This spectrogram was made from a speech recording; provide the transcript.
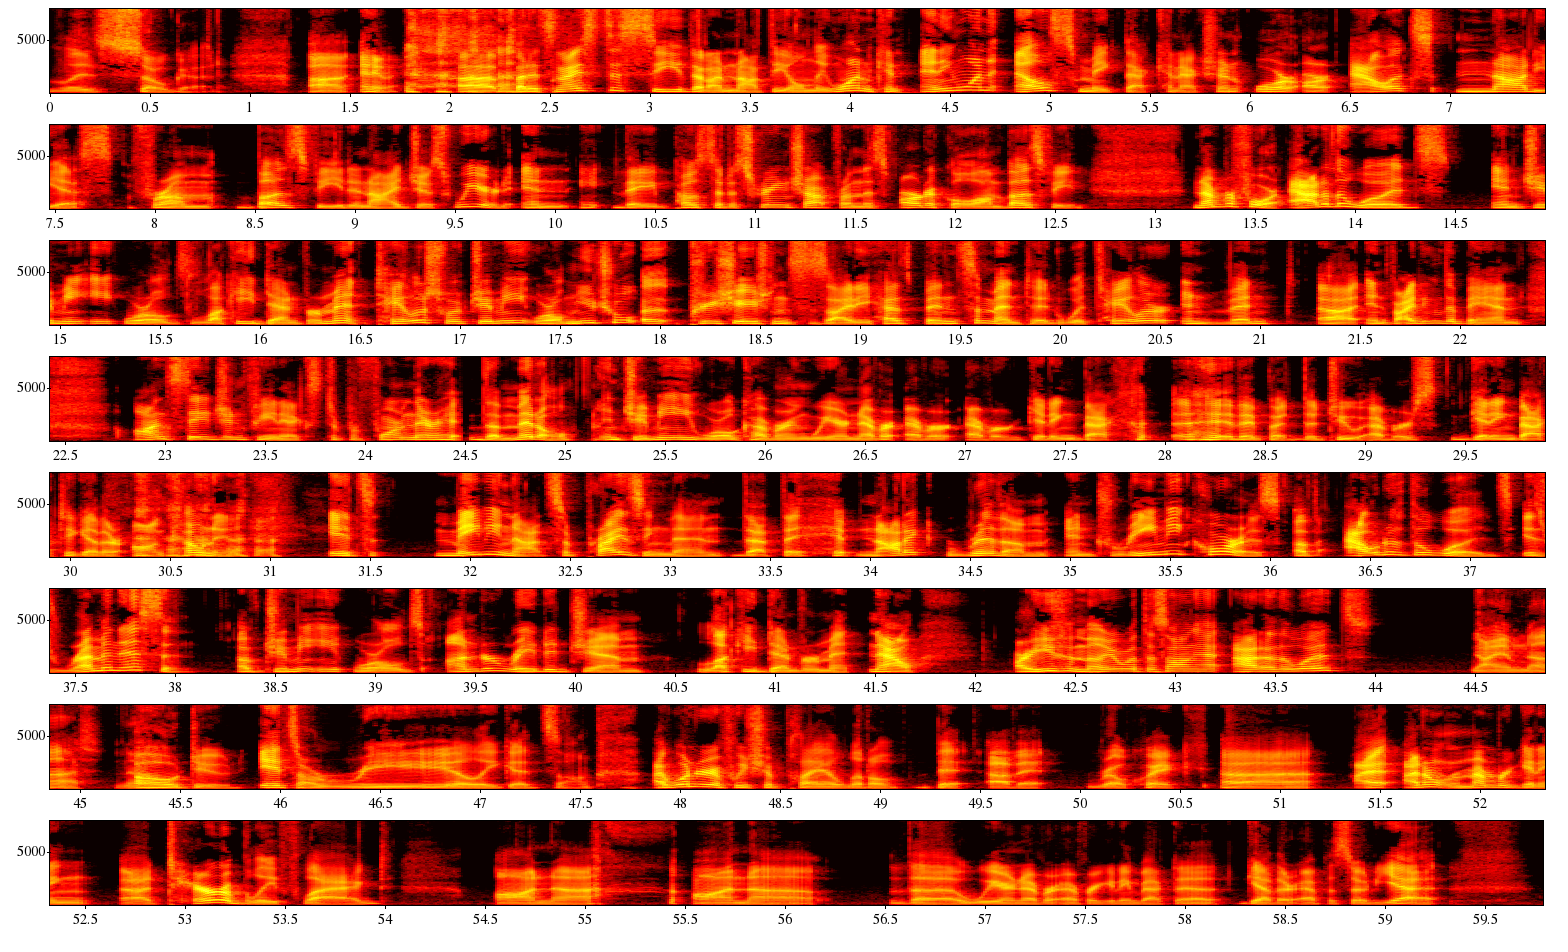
1989 f- is so good. Uh, anyway, uh, but it's nice to see that I'm not the only one. Can anyone else make that connection, or are Alex Nadius from BuzzFeed and I just weird? And they posted a screenshot from this article on BuzzFeed. Number four, Out of the Woods and Jimmy Eat World's Lucky Denver Mint. Taylor Swift Jimmy Eat World Mutual Appreciation Society has been cemented with Taylor invent, uh, inviting the band on stage in Phoenix to perform their hit The Middle and Jimmy Eat World covering We Are Never Ever Ever Getting Back they put the two evers getting back together on Conan. it's maybe not surprising then that the hypnotic rhythm and dreamy chorus of Out of the Woods is reminiscent of Jimmy Eat World's underrated gem Lucky Denver Mint. Now, are you familiar with the song Out of the Woods? I am not. No. Oh, dude, it's a really good song. I wonder if we should play a little bit of it real quick. Uh, I I don't remember getting uh, terribly flagged on uh, on uh, the "We Are Never Ever Getting Back Together" episode yet.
